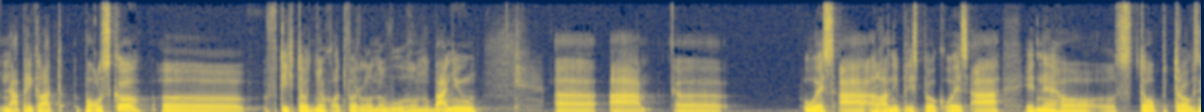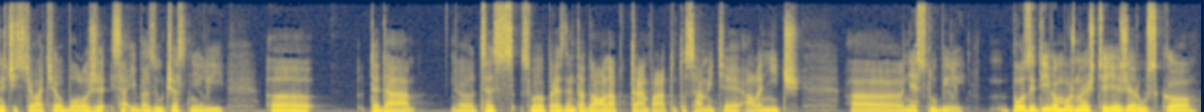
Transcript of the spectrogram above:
napríklad Polsko v týchto dňoch otvorilo novú uholnú baňu a USA, hlavný príspevok USA jedného z top troch znečisťovateľov bolo, že sa iba zúčastnili teda e, cez svojho prezidenta Donalda Trumpa na tomto samite, ale nič uh, neslúbili. Pozitívom možno ešte je, že Rusko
